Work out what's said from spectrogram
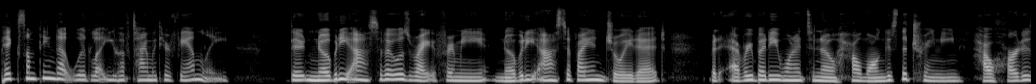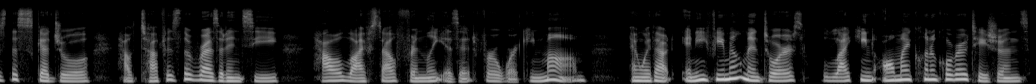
pick something that would let you have time with your family. There, nobody asked if it was right for me, nobody asked if I enjoyed it. But everybody wanted to know how long is the training, how hard is the schedule, how tough is the residency, how lifestyle friendly is it for a working mom. And without any female mentors, liking all my clinical rotations,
